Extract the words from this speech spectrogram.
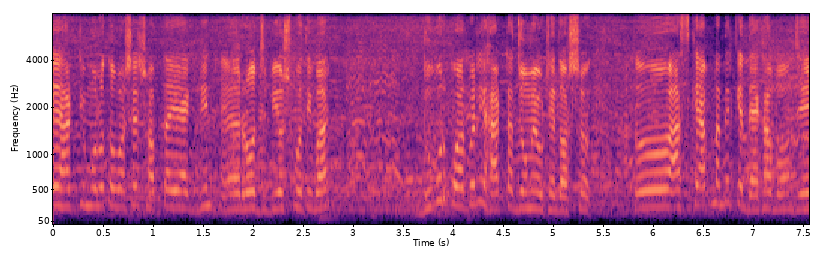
এই হাটটি মূলত বসে সপ্তাহে একদিন রোজ বৃহস্পতিবার। দুপুর পরপরই হাটটা জমে ওঠে দর্শক। তো আজকে আপনাদেরকে দেখাবো যে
